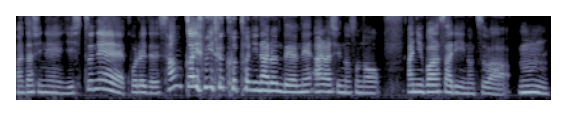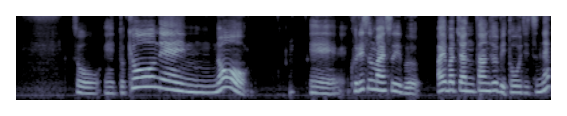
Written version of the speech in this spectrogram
私ね、実質ね、これで3回見ることになるんだよね。嵐のそのアニバーサリーのツアー。うん。そう、えっ、と、去年の、えー、クリスマスイブ、相葉ちゃんの誕生日当日ね、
